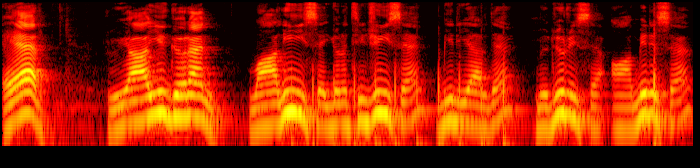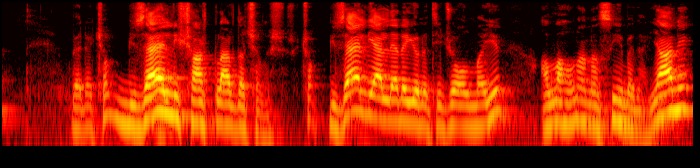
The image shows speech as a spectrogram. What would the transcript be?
Eğer rüyayı gören vali ise, yönetici ise bir yerde, müdür ise, amir ise böyle çok güzel şartlarda çalışır. Çok güzel yerlere yönetici olmayı Allah ona nasip eder. Yani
